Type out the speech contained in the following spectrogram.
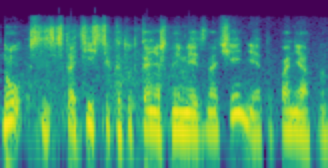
Ну, статистика тут, конечно, имеет значение, это понятно.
